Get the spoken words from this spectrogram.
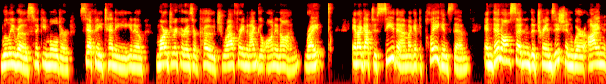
Willie Roze, Snooky Mulder, Stephanie Tenney, you know, Marge Ricker as her coach, Ralph Raymond. I go on and on, right? And I got to see them, I get to play against them. And then all of a sudden, the transition where I'm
